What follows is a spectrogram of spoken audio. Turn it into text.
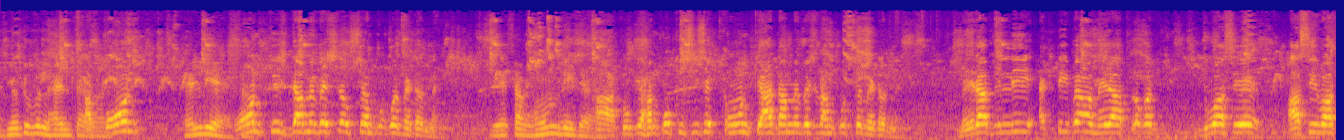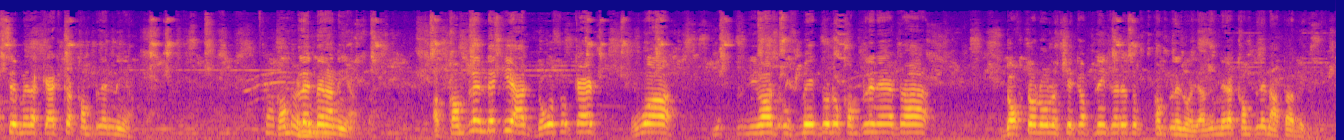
ब्यूटीफुल हेल्थ अब है कौन हेल्दी है। कौन किस दाम में बेच रहा है उससे हमको कोई मैटर नहीं। ये सब होम ब्रीड है। हाँ क्योंकि हमको किसी से कौन क्या दाम में बेच रहा हमको उससे मैटर नहीं। मेरा बिल्ली एक्टिव है और मेरा आप लोग का दुआ से आशीर्वाद से मेरा कैट का कंप्लेन नहीं आता। कंप्लेन देना नहीं आता। अब कंप्लेन देखिए आज 200 कैट हुआ विवाह उसमें एक दो दो कंप्लेन आया था। डॉक्टर लोग चेकअप नहीं करे तो कंप्लेन हो जाती मेरा कंप्लेन आता देखिए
